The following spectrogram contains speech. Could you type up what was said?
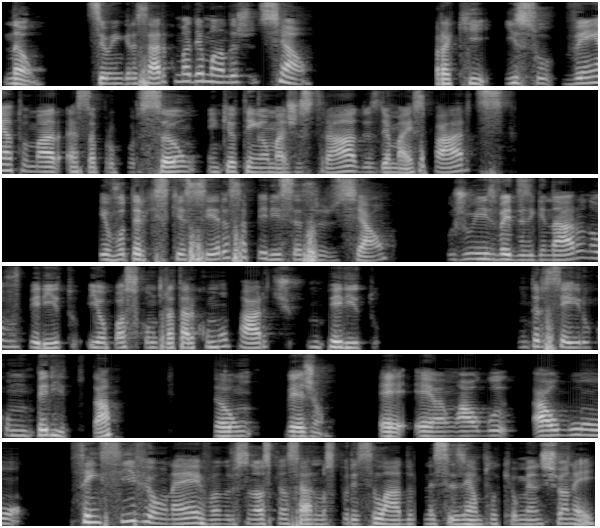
não. Se eu ingressar com uma demanda judicial para que isso venha a tomar essa proporção em que eu tenha o magistrado e as demais partes, eu vou ter que esquecer essa perícia extrajudicial, o juiz vai designar um novo perito e eu posso contratar como parte um perito, um terceiro como perito, tá? Então, vejam, é, é um, algo, algo sensível, né, Evandro, se nós pensarmos por esse lado, nesse exemplo que eu mencionei.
